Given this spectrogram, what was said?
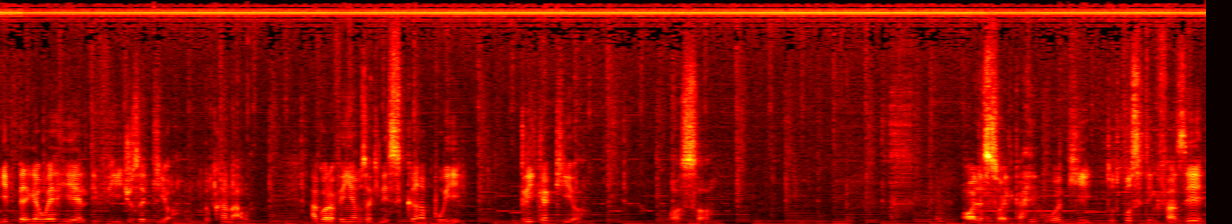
e pega a URL de vídeos aqui, ó, do canal. Agora venhamos aqui nesse campo e clica aqui, ó. Ó só. Olha só, ele carregou aqui. Tudo que você tem que fazer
